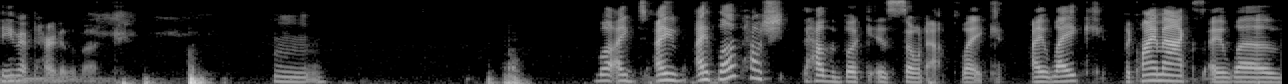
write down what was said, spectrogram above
Favorite part of the book. Hmm. Well, I, I, I love how sh- how the book is sewn up. Like I like the climax. I love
